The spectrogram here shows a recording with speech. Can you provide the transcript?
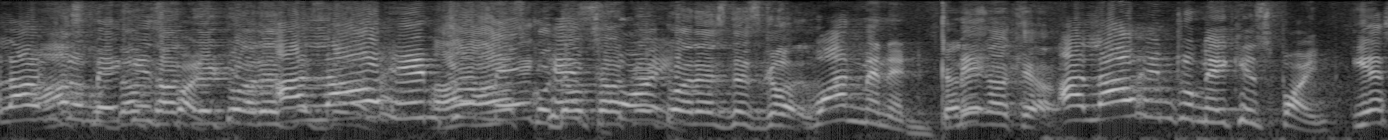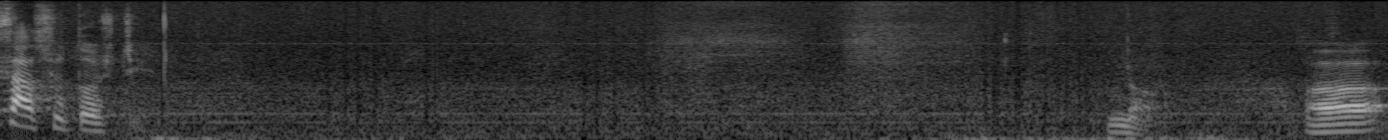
allow him to make his point. Allow him to make his point. to arrest this girl. One minute. Allow him to make his point. Yes, Ashutosh ji. No. Uh,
